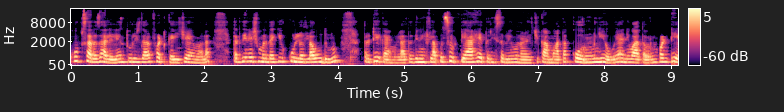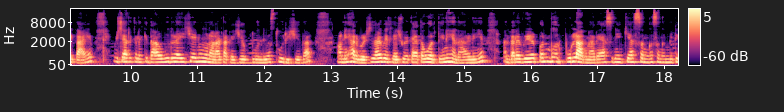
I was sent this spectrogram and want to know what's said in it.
खूप सारं झालेलं आहे आणि तुरीची डाळ फटकायची आहे मला. तर दिनेश म्हणत आहे की कूलरला उधळू. तर ठीक आहे म्हणलं आता दिनेशला पण सुट्टी आहे तर ही सगळी उन्हाळ्याची कामं आता करून घेऊया आणि वातावरण पण ठीक आहे. विचार केला की डाळ उधळायची आणि उन्हाळा टाकायची एक दोन दिवस तुरीची डाळ आणि हरभऱ्याची डाळ घेतल्याशिवाय काय आता वरती नेणार नाही आहे आणि त्याला वेळ पण भरपूर लागणार आहे. असं नाही की आज संग संग मी ते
